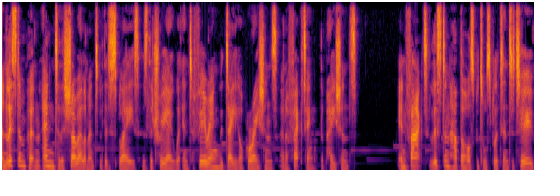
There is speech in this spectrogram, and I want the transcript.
and Liston put an end to the show element of the displays as the trio were interfering with daily operations and affecting the patients. In fact, Liston had the hospital split into two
